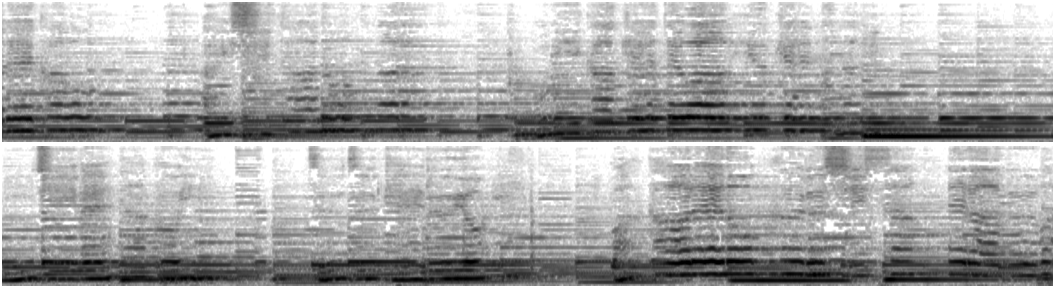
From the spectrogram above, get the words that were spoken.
誰かを愛したのなら追いかけては行けない惨めな恋続けるより別れの苦しさ選ぶわ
